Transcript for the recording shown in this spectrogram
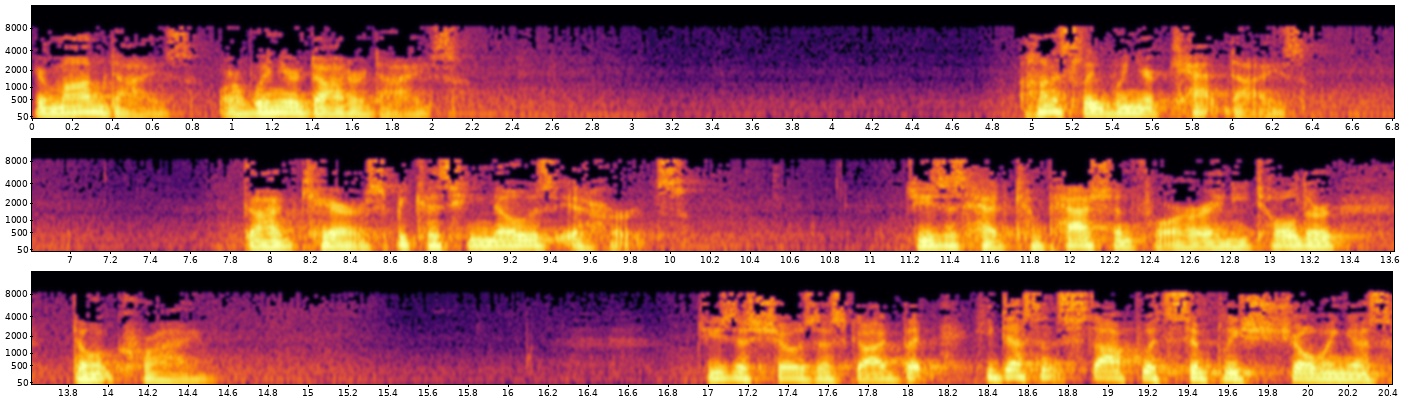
your mom dies, or when your daughter dies, honestly, when your cat dies, God cares because he knows it hurts. Jesus had compassion for her and he told her, don't cry. Jesus shows us God, but he doesn't stop with simply showing us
